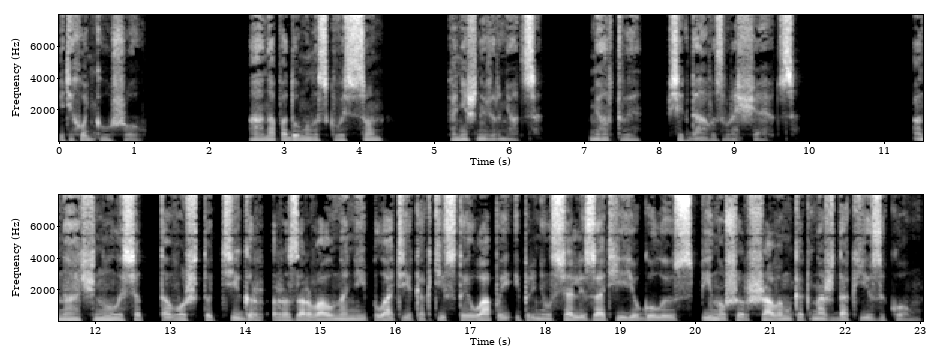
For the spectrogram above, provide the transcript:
и тихонько ушел. А она подумала сквозь сон, конечно, вернется. Мертвые всегда возвращаются. Она очнулась от того, что тигр разорвал на ней платье когтистой лапой и принялся лизать ее голую спину шершавым, как наждак, языком.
